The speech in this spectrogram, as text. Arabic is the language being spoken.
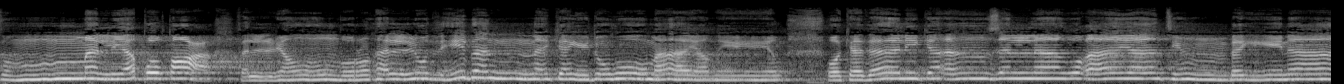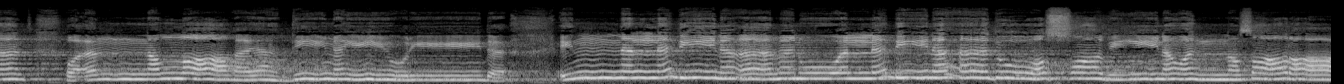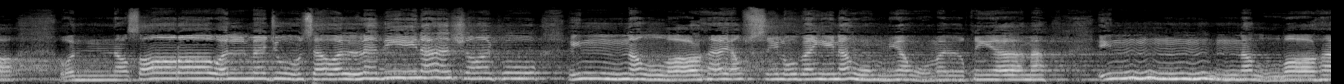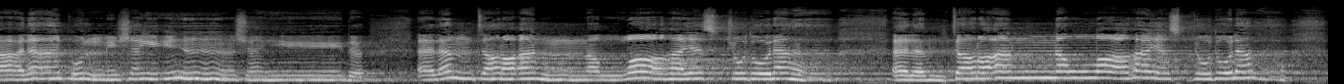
ثم ليقطع. فلينظر هل يذهبن كيده ما يغيظ. وكذلك أنزلناه آيات بينات. وأن الله يهدي من يريد. إن الذين آمنوا والذين هادوا والصابئين والنصارى والنصارى والمجوس والذين أشركوا إن الله يفصل بينهم يوم القيامة. إن الله على كل شيء شهيد. ألم تر أن الله يسجد له؟ ألم تر أن الله يسجد له؟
